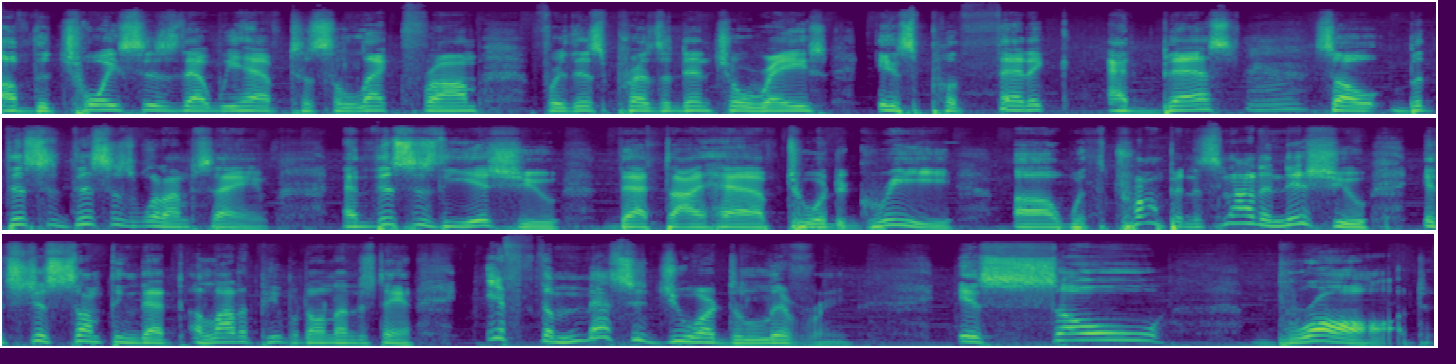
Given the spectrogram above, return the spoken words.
of the choices that we have to select from for this presidential race is pathetic at best. So, but this is this is what I'm saying, and this is the issue that I have to a degree uh, with Trump, and it's not an issue. It's just something that a lot of people don't understand. If the message you are delivering is so broad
